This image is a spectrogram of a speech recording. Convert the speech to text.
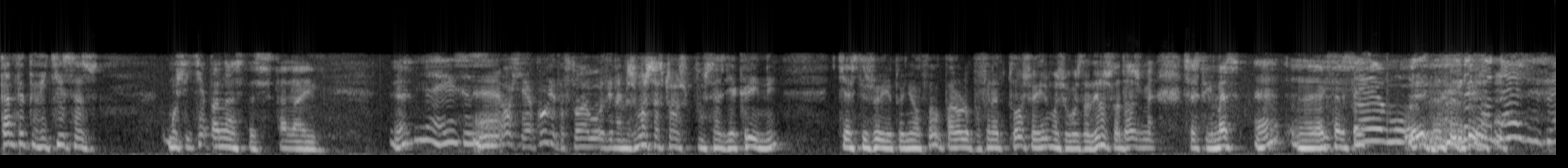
κάνετε τη δική σας μουσική επανάσταση στα live. Ε; Ναι, ίσως. Ε, όχι, ακούγεται αυτό, ο δυναμισμός αυτός που σας διακρίνει και στη ζωή το νιώθω, παρόλο που φαίνεται τόσο ήρμος ο Κωνσταντίνος, φαντάζομαι σε στιγμές ε, ε, έκθαρσης. Θεέ μου, Ε, δεν φαντάζεσαι.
